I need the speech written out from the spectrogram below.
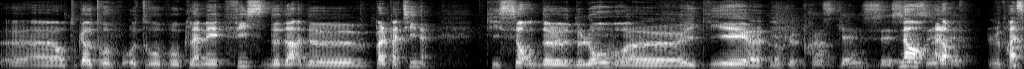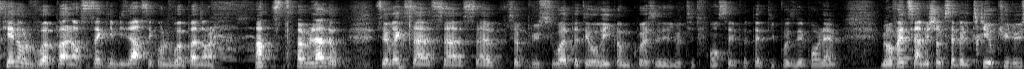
euh, en tout cas auto- autoproclamé fils de, de Palpatine, qui sort de, de l'ombre euh, et qui est. euh, Donc le prince Ken, c'est non, alors être- le prince Ken, on le voit pas. Alors c'est ça qui est bizarre, c'est qu'on le voit pas dans, la- dans ce tome-là. Donc c'est vrai que ça, ça, ça, ça plus soit ta théorie comme quoi c'est le titre français peut-être qui pose des problèmes. Mais en fait, c'est un méchant qui s'appelle Trioculus.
